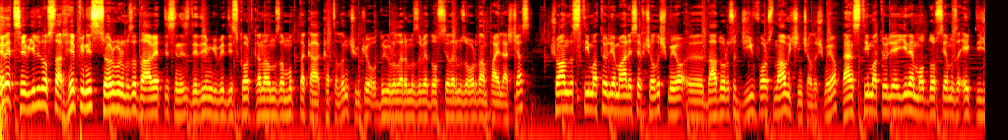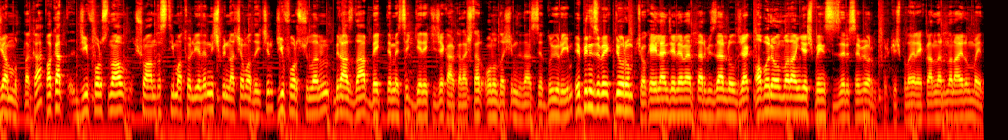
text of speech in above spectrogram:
Evet sevgili dostlar hepiniz serverımıza davetlisiniz. Dediğim gibi Discord kanalımıza mutlaka katılın. Çünkü o duyurularımızı ve dosyalarımızı oradan paylaşacağız. Şu anda Steam Atölye maalesef çalışmıyor. Ee, Daha doğrusu GeForce Now için çalışmıyor. Ben Steam Atölye'ye yine mod dosyamızı ekleyeceğim mutlaka. Fakat GeForce Now şu anda Steam Atölyelerin hiçbirini açamadığı için GeForce'cuların biraz daha beklemesi gerekecek arkadaşlar. Onu da şimdiden size duyurayım. Hepinizi bekliyorum. Çok eğlenceli eventler bizlerle olacak. Abone olmadan geçmeyin. Sizleri seviyorum. Turkish Player ekranlarından ayrılmayın.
